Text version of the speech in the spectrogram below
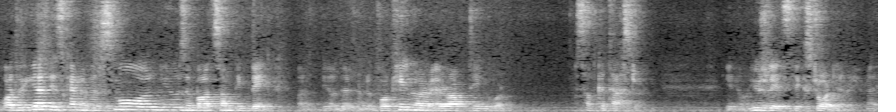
What we get is kind of a small news about something big you know, there's a volcano erupting or some catastrophe. You know, usually it's extraordinary, right?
